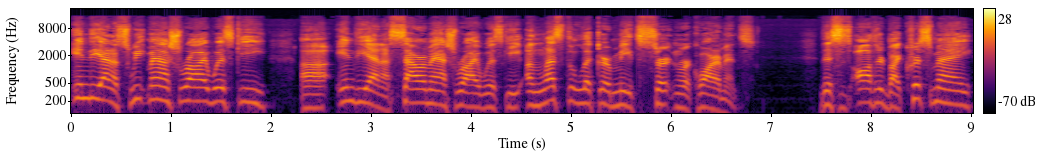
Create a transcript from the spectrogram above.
Indiana Sweet Mash Rye Whiskey, uh, Indiana Sour Mash Rye Whiskey, unless the liquor meets certain requirements. This is authored by Chris May,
